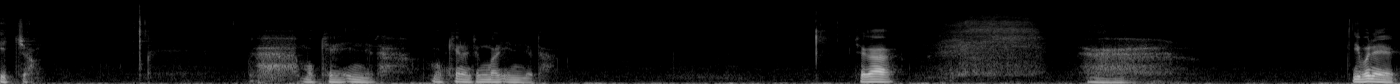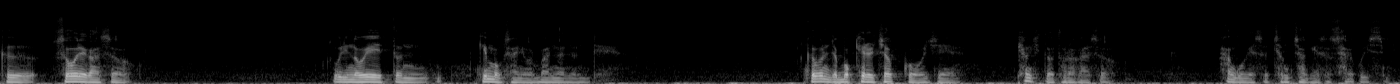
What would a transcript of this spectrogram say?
있죠. 아, 목회 인내다. 목회는 정말 인내다. 제가 아, 이번에 그 서울에 가서 우리 노예에 있던 김 목사님을 만났는데 그분은 이제 목회를 접고 이제 평시도 돌아가서 한국에서 정착해서 살고 있습니다.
